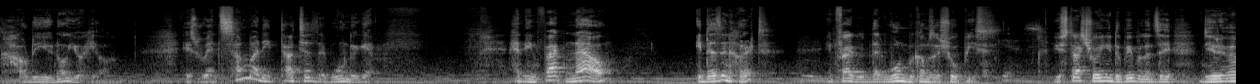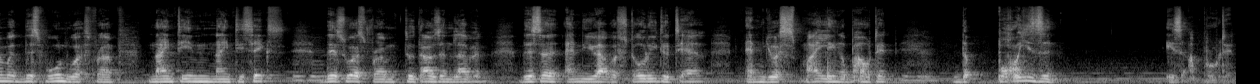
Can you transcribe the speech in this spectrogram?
how do you know you're healed? Is when somebody touches the wound again. And in fact now it doesn't hurt in fact that wound becomes a showpiece Yes. you start showing it to people and say, Do you remember this wound was from 1996? This was from 2011. This, uh, and you have a story to tell, and you're smiling about it. The poison is uprooted.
